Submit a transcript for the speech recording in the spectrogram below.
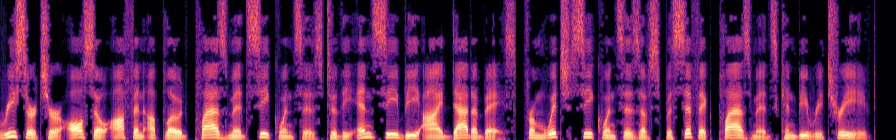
Researcher also often upload plasmid sequences to the NCBI database, from which sequences of specific plasmids can be retrieved.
